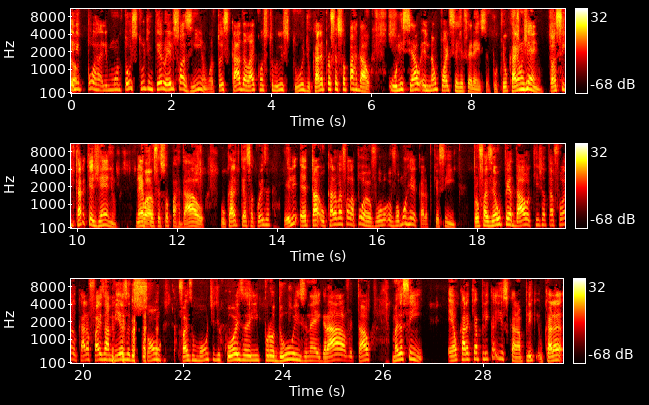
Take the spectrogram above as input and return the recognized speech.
ele, porra, ele montou o estúdio inteiro, ele sozinho, botou escada lá e construiu o estúdio. O cara é professor Pardal. O Licial, ele não pode ser referência, porque o cara é um gênio. Então, assim, cara que é gênio, né, claro. professor Pardal, o cara que tem essa coisa, ele é, tá, o cara vai falar, pô, eu vou, eu vou morrer, cara, porque assim, para eu fazer o pedal aqui já tá fora. O cara faz a mesa de som, faz um monte de coisa e produz, né, e grava e tal. Mas assim, é o cara que aplica isso, cara. Aplica, o cara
